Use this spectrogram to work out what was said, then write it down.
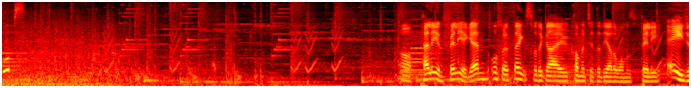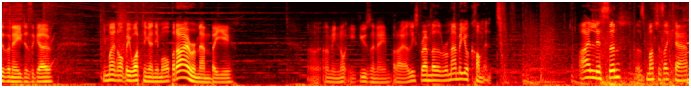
Whoops. Oh, Pelly and Philly again. Also, thanks for the guy who commented that the other one was Philly ages and ages ago. You might not be watching anymore, but I remember you. I mean, not your username, but I at least remember remember your comment. I listen as much as I can.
